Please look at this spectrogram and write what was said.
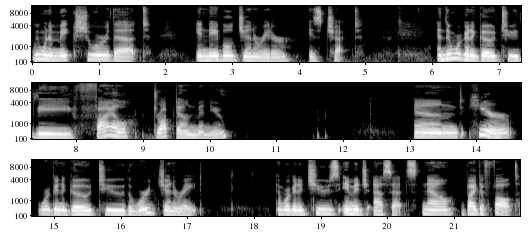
we want to make sure that enable generator is checked. And then we're going to go to the File drop-down menu. And here we're going to go to the word generate and we're going to choose image assets. Now, by default,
